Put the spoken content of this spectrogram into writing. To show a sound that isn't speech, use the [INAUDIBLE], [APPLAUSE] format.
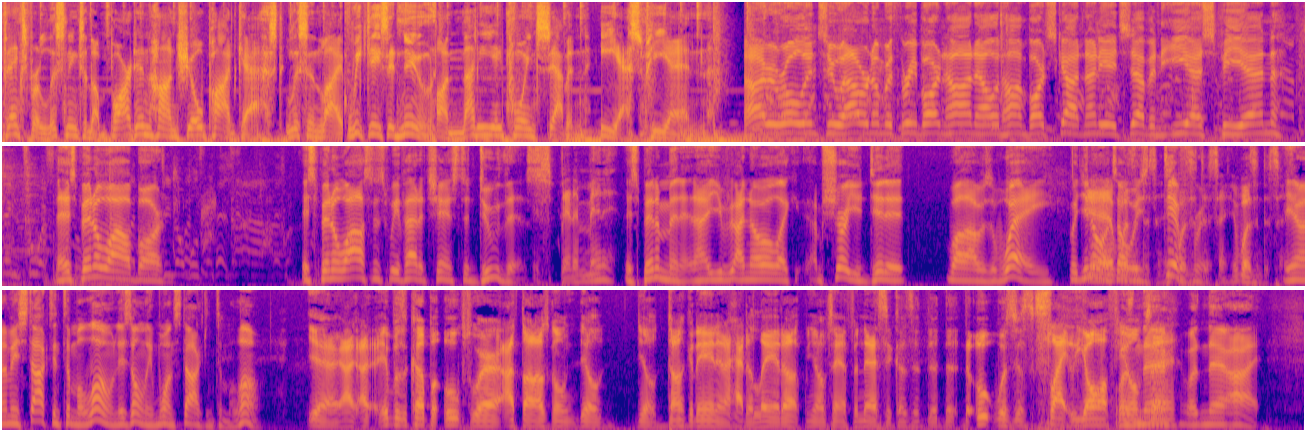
Thanks for listening to the Bart and Hahn Show podcast. Listen live weekdays at noon on 98.7 ESPN. All right, we roll into hour number three. Bart and Hahn, Alan Hahn, Bart Scott, 98.7 ESPN. It's been a while, Bart. It's been a while since we've had a chance to do this. It's been a minute. It's been a minute. I, you, I know, like, I'm sure you did it while I was away, but you Yeah, know it's wasn't always the same. It different. wasn't the same. It wasn't the same. You know, what I mean, Stockton to Malone. There's only one Stockton to Malone. Yeah, I, I, it was a couple oops where I thought I was going to you know, you know dunk it in and I had to lay it up. You know what I'm saying? Finesse it because the, the the oop was just slightly off. You Wasn't know what I'm there? saying? Wasn't there? All right.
